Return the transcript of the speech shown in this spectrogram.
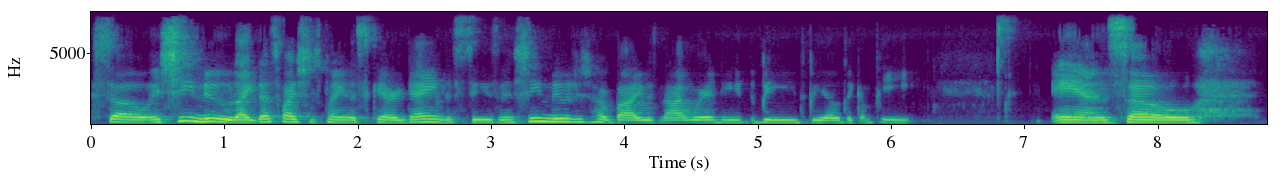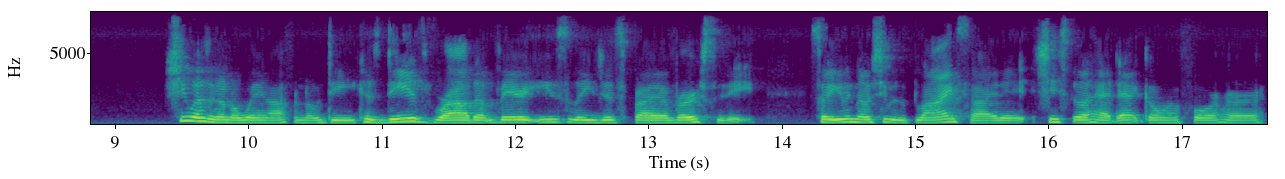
So, and she knew, like, that's why she's playing a scary game this season. She knew that her body was not where it needed to be to be able to compete. And so she wasn't going to win off of no Dee because Dee is riled up very easily just by adversity. So even though she was blindsided, she still had that going for her.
